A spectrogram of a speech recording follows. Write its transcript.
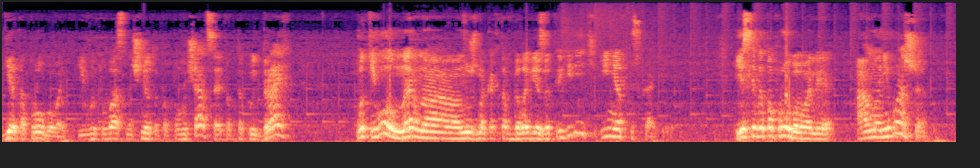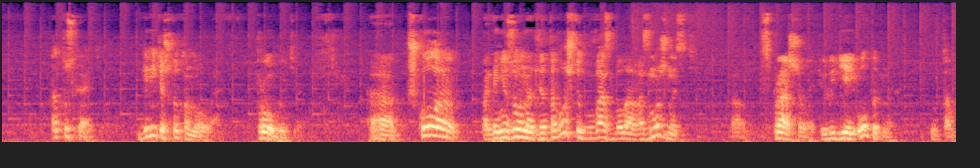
где-то пробовать, и вот у вас начнет это получаться, это такой драйв, вот его, наверное, нужно как-то в голове затриггерить и не отпускать его. Если вы попробовали, а оно не ваше, отпускайте. Берите что-то новое, пробуйте. Э, Школа организована для того, чтобы у вас была возможность э, спрашивать у людей опытных, ну, там,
